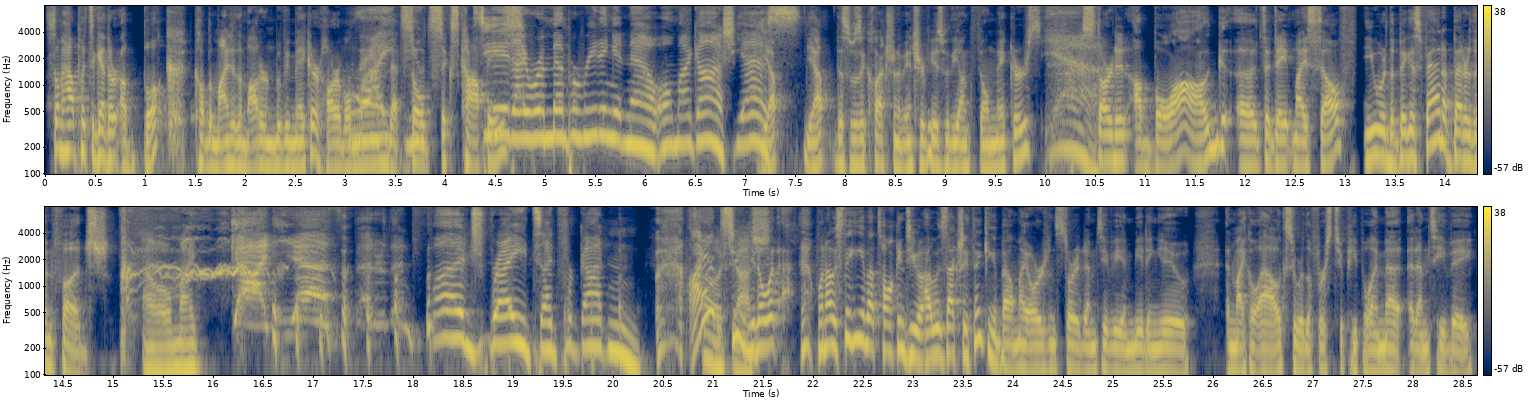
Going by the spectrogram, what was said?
somehow put together a book called The Mind of the Modern Movie Maker, horrible Right, name that sold six copies. Did I remember reading it now? Oh my gosh, yes. Yep, yep. This was a collection of interviews with young filmmakers. Yeah. Started a blog uh, to date myself. You were the biggest fan of Better Than Fudge. Oh my god, yes, better than fudge. Right, I'd forgotten. I am Oh, too. You know what? When I was thinking about talking to you, I was actually thinking about my origin story at MTV and meeting you and Michael Alex, who were the first two people I met at MTV.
